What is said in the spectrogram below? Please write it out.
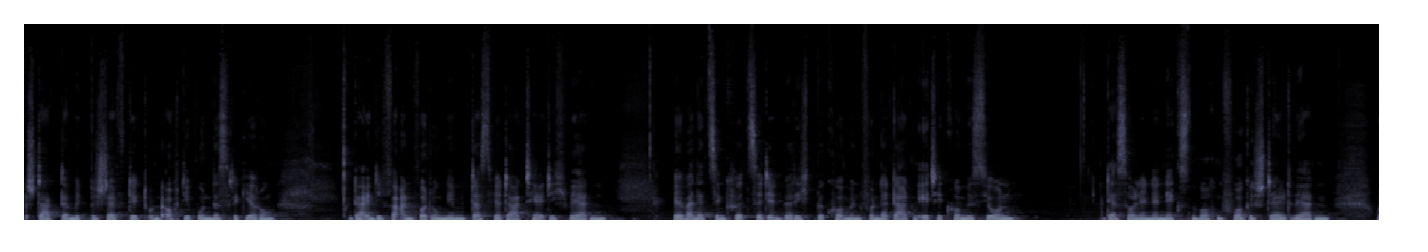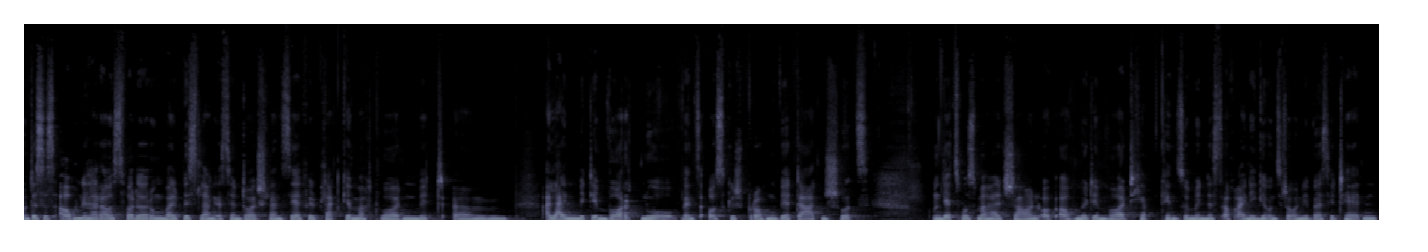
stark damit beschäftigt und auch die Bundesregierung da in die Verantwortung nimmt, dass wir da tätig werden. Wir werden jetzt in Kürze den Bericht bekommen von der Datenethikkommission. Der soll in den nächsten Wochen vorgestellt werden. Und das ist auch eine Herausforderung, weil bislang ist in Deutschland sehr viel platt gemacht worden mit ähm, allein mit dem Wort, nur wenn es ausgesprochen wird, Datenschutz. Und jetzt muss man halt schauen, ob auch mit dem Wort, ich kenne zumindest auch einige unserer Universitäten,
